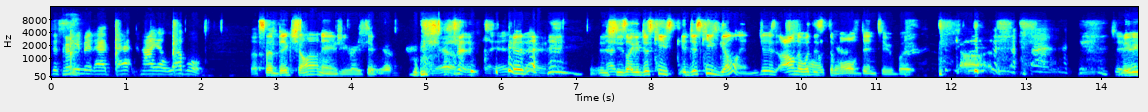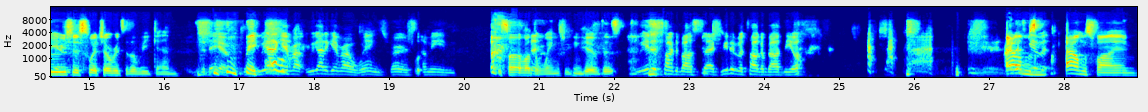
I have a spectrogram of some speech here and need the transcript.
the semen at that high a level. That's that big Sean energy right there. yo. Yeah. She's like, it just keeps, it just keeps going. Just, I don't know what Oh, this okay. devolved into, but God. Maybe we should switch over to the Weeknd. Today, we gotta give our we gotta give our wings first. I mean, Let's talk about the wings we can give this. we just talked about sex. We didn't even talk about the. All right, let's Album's, give album's fine.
